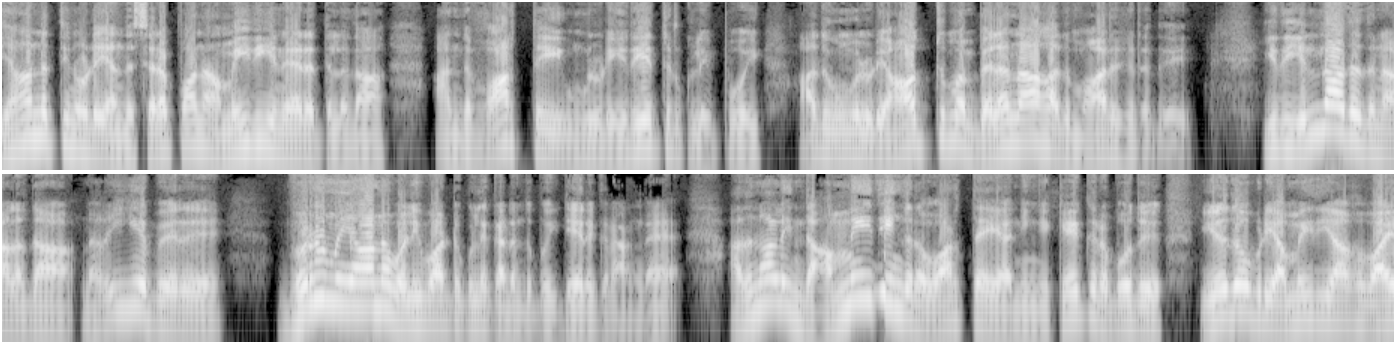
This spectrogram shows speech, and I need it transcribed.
தியானத்தினுடைய அந்த சிறப்பான அமைதிய நேரத்துல தான் அந்த வார்த்தை உங்களுடைய இதயத்திற்குள்ளே போய் அது உங்களுடைய ஆத்தும பலனாக அது மாறுகிறது. இது இல்லாததுனால தான் நிறைய பேர் வெறுமையான வழிபாட்டுக்குள்ளே கடந்து போயிட்டே இருக்கிறாங்க. அதனால இந்த அமைதிங்கிற வார்த்தையை நீங்கள் கேட்குற போது ஏதோ இப்படி அமைதியாக வாய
